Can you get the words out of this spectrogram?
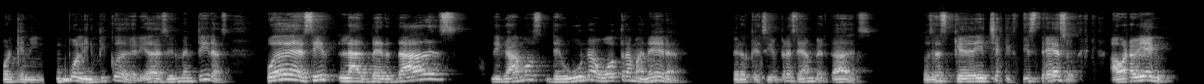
porque ningún político debería decir mentiras. Puede decir las verdades, digamos, de una u otra manera, pero que siempre sean verdades. Entonces, qué dicha que existe eso. Ahora bien,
